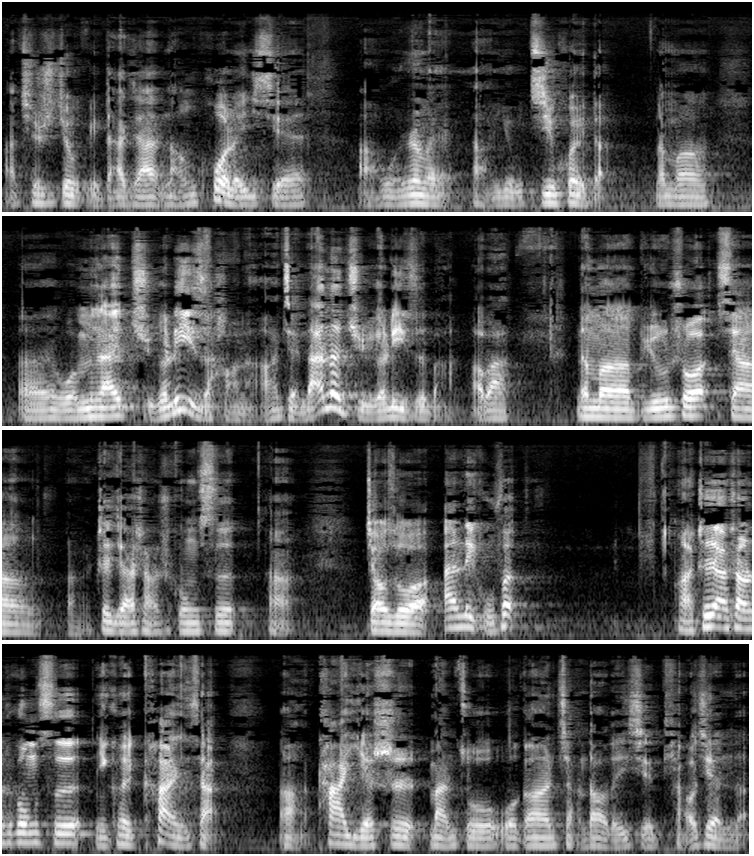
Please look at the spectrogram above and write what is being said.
啊，其实就给大家囊括了一些。啊，我认为啊有机会的。那么，呃，我们来举个例子好了啊，简单的举个例子吧，好吧。那么，比如说像啊这家上市公司啊，叫做安利股份啊，这家上市公司你可以看一下啊，它也是满足我刚刚讲到的一些条件的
